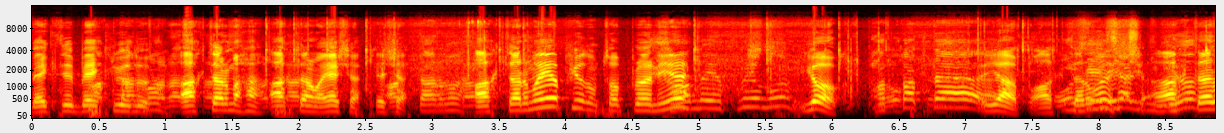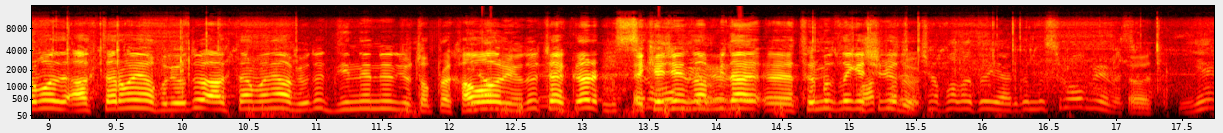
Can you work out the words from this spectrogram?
Bekle bekliyordu. Aktarma. Aktarma, ha, Aktarma. aktarma yaşa yaşa. Aktarma. Aktarma yapıyordum toprağı Şu niye? anda yapılıyor mu? Yok. Pat pat da. Yap. Aktarma gidiyor. aktarma aktarma yapılıyordu. Aktarma ne yapıyordu? Dinleniyordu toprak. Havalanıyordu. Tekrar mısır ekeceğin zaman olmuyor bir daha e, tırmıkla geçiriyordu. Patlatın çapaladığı yerde mısır olmuyor mesela. Evet. Niye?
